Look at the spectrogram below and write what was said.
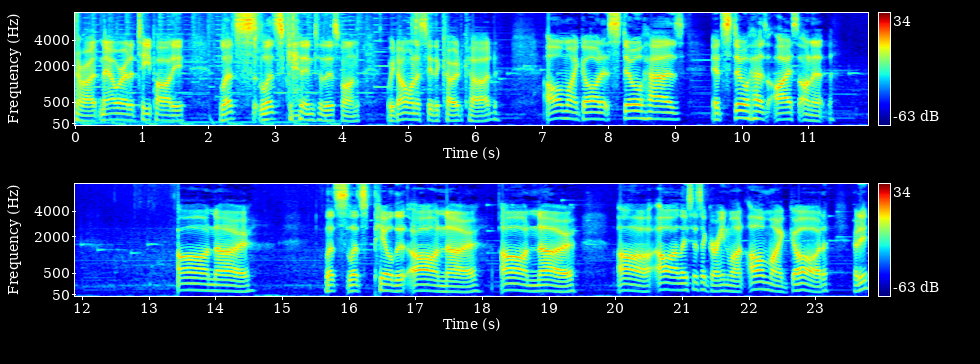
Alright, now we're at a tea party. Let's let's get into this one. We don't want to see the code card. Oh my god, it still has it still has ice on it. Oh no. Let's let's peel the oh no. Oh no. Oh, oh, at least it's a green one. Oh my god. Ready?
